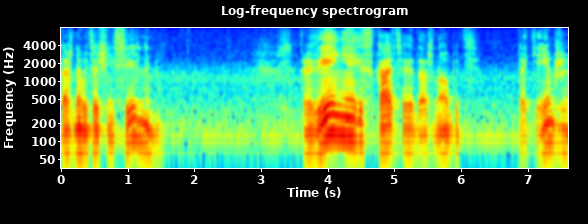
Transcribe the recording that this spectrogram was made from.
должны быть очень сильными. Рвение искателя должно быть таким же,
